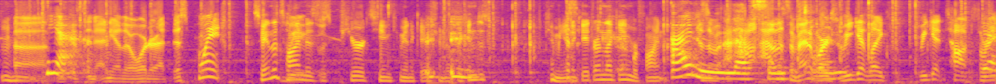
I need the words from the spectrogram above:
Mm-hmm. Uh, Yeah. if it's in any other order at this point. Saying the time We- is just pure team communication. If we can just communicate during that game, we're fine. I Because of love how, how this of event works, we get like we get top three, Yeah,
